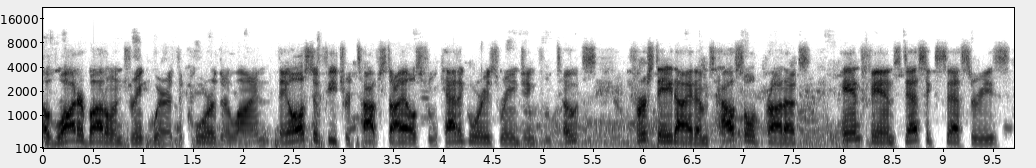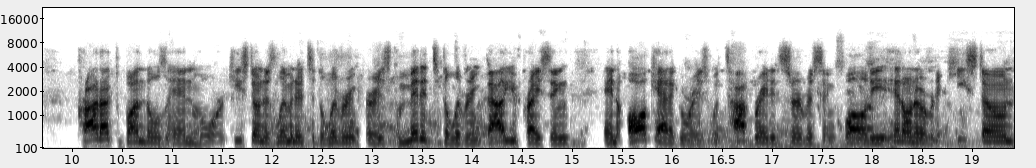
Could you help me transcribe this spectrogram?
of water bottle and drinkware at the core of their line. They also feature top styles from categories ranging from totes, first aid items, household products, hand fans, desk accessories product bundles, and more. Keystone is limited to delivering or is committed to delivering value pricing in all categories with top-rated service and quality. Head on over to Keystone,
